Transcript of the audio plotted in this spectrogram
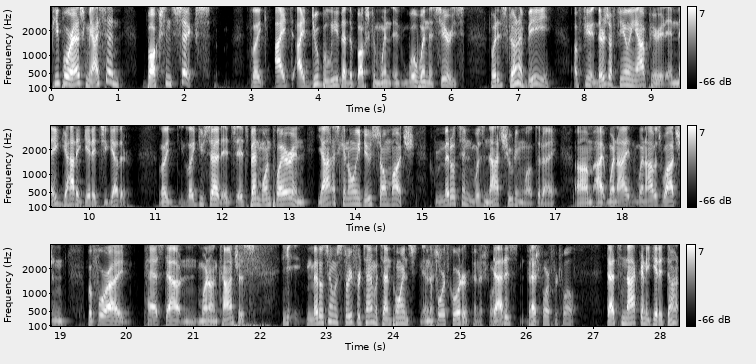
people were asking me. I said Bucks and six. Like I I do believe that the Bucks can win. Will win the series, but it's gonna be a few. There's a feeling out period, and they got to get it together. Like like you said, it's it's been one player, and Giannis can only do so much. Middleton was not shooting well today. Um, I when I when I was watching before I passed out and went unconscious. He, Middleton was three for ten with ten points in the fourth quarter. Finished four. That for, finished that, four for twelve. That's not going to get it done.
